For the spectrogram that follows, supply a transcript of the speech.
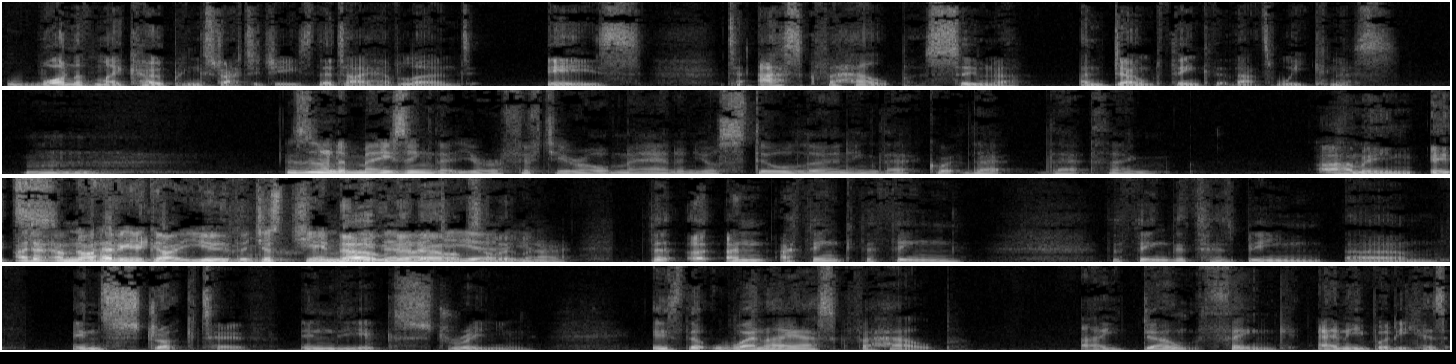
one of my coping strategies that I have learned is to ask for help sooner and don't think that that's weakness. Hmm. Isn't it amazing that you're a 50 year old man and you're still learning that that that thing? I mean, it's I I'm not having a go at you, but just generally no, that no, no, idea. absolutely. You know, the, uh, and I think the thing, the thing that has been um, instructive in the extreme is that when I ask for help, I don't think anybody has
